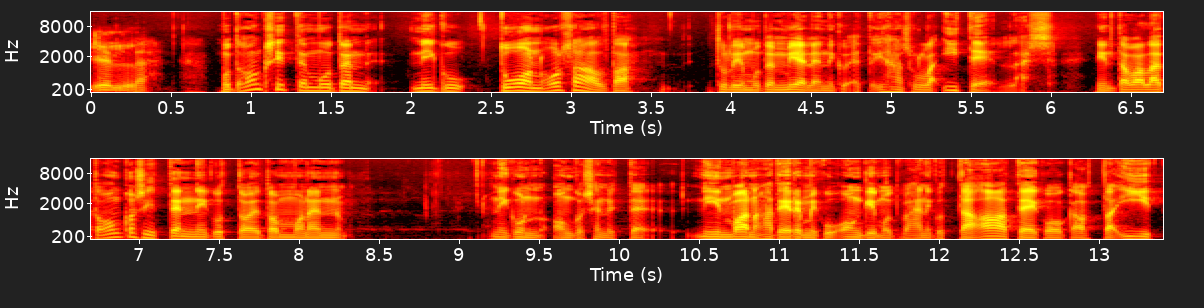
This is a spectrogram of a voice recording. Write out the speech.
kyllä. Mutta onko sitten muuten niin kuin, tuon osalta, tuli muuten mieleen, niin kuin, että ihan sulla itelläs, niin tavallaan, että onko sitten niin kuin, toi tommonen, niin kuin, onko se nyt niin vanha termi kuin onkin, mutta vähän niin kuin tämä ATK kautta IT,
